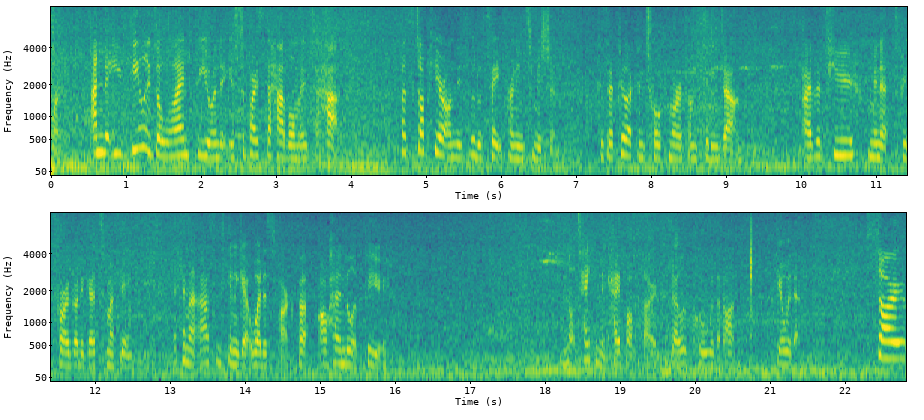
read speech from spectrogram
want and that you feel is aligned for you and that you're supposed to have or meant to have. Let's stop here on this little seat for an intermission because I feel I can talk more if I'm sitting down. I have a few minutes before I got to get to my thing. Okay, my ass is going to get wet as fuck, but I'll handle it for you. I'm not taking the cape off though because I look cool with it on. Deal with it. So,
